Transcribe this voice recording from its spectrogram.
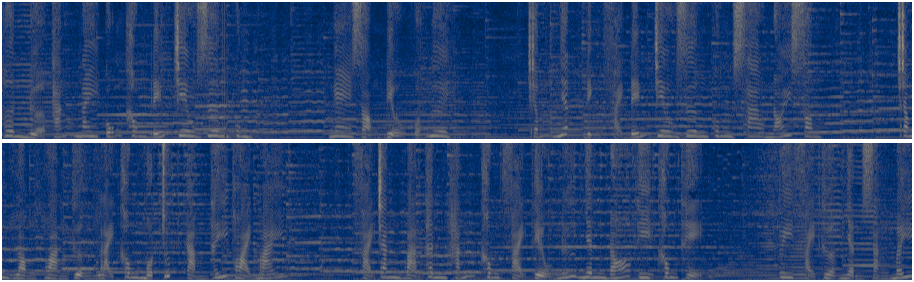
Hơn nửa tháng nay cũng không đến chiêu dương cung. Nghe giọng điệu của ngươi, Chấm nhất định phải đến chiêu dương cung sao nói xong. Trong lòng hoàng thượng lại không một chút cảm thấy thoải mái. Phải chăng bản thân hắn không phải tiểu nữ nhân đó thì không thể? Tuy phải thừa nhận rằng mấy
